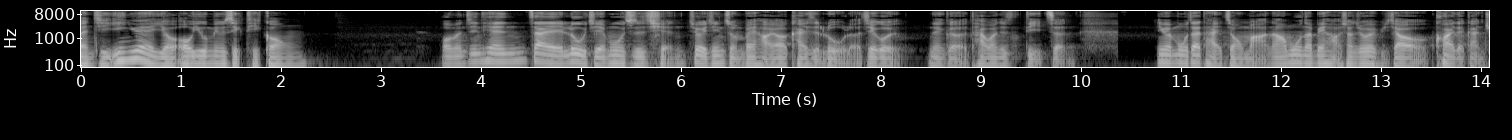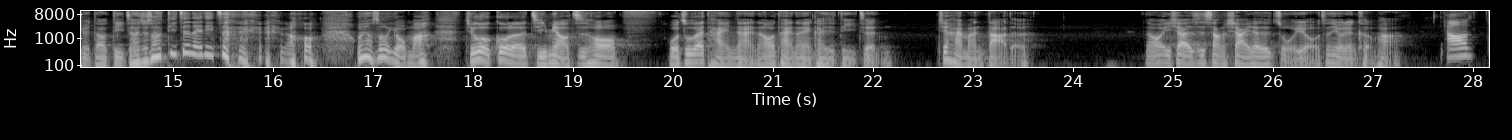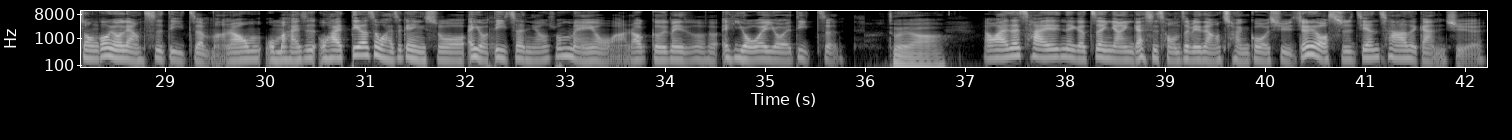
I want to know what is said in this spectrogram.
本集音乐由 OU Music 提供。我们今天在录节目之前就已经准备好要开始录了，结果那个台湾就是地震，因为木在台中嘛，然后木那边好像就会比较快的感觉到地震，就说地震嘞，地震。然后我想说有吗？结果过了几秒之后，我住在台南，然后台南也开始地震，其实还蛮大的，然后一下子是上下，一下子是左右，真的有点可怕。然后总共有两次地震嘛，然后我们还是我还第二次我还是跟你说，哎，有地震，你要说没有啊，然后隔妹子就说，哎，有哎有哎地震，对啊，然后我还在猜那个震央应该是从这边这样传过去，就有时间差的感觉。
